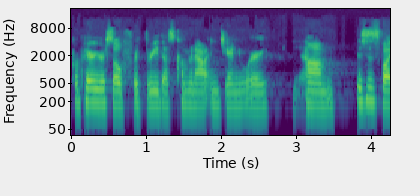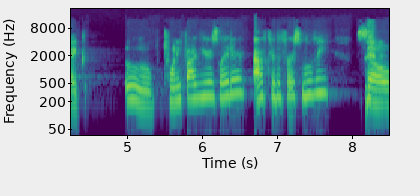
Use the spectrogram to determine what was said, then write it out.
Prepare yourself for three that's coming out in January. yeah. Um, this is like, ooh, 25 years later after the first movie. So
